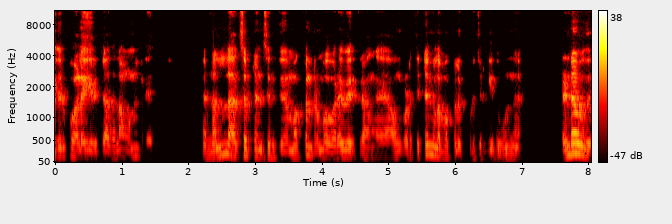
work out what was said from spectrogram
எதிர்ப்பு அலை இருக்கு அதெல்லாம் ஒண்ணும் கிடையாது. நல்ல அக்செப்டன்ஸ் இருக்கு மக்கள் ரொம்ப வரவேற்கிறாங்க அவங்களோட திட்டங்களை மக்களுக்கு பிடிச்சிருக்கு இது ஒண்ணு. ரெண்டாவது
